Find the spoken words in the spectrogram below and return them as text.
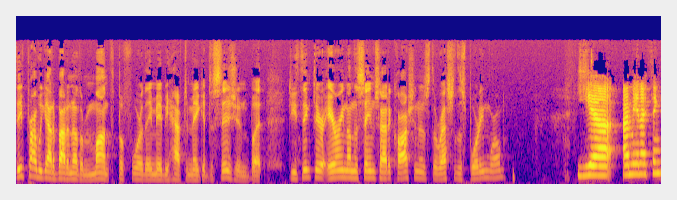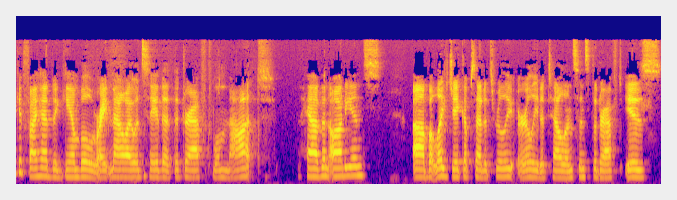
they've probably got about another month before they maybe have to make a decision. But do you think they're erring on the same side of caution as the rest of the sporting world? Yeah, I mean, I think if I had to gamble right now, I would say that the draft will not have an audience. Uh, but like Jacob said, it's really early to tell. And since the draft is,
